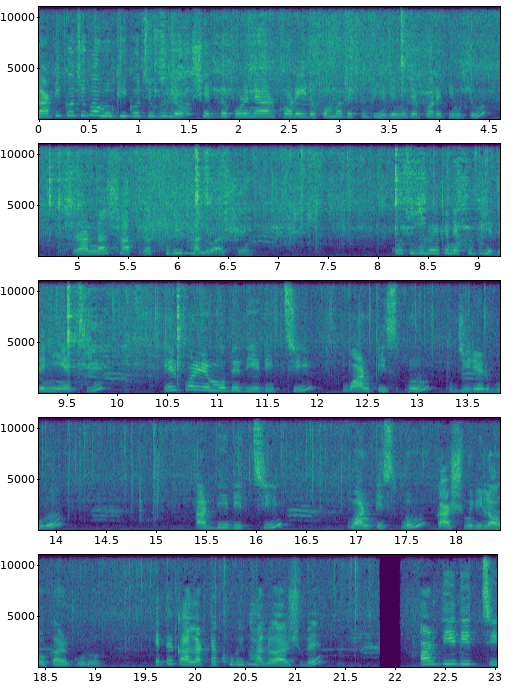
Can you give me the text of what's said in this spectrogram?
গাটি কচু বা মুখি কচুগুলো সেদ্ধ করে নেওয়ার পরে এইরকমভাবে একটু ভেজে নিলে পরে কিন্তু রান্নার স্বাদটা খুবই ভালো আসে। কচুগুলো এখানে একটু ভেজে নিয়েছি। এরপর এর মধ্যে দিয়ে দিচ্ছি ওয়ান টিস্পুন জিরের গুঁড়ো আর দিয়ে দিচ্ছি ওয়ান টিস্পুন কাশ্মীরি লঙ্কার গুঁড়ো। এতে কালারটা খুবই ভালো আসবে। আর দিয়ে দিচ্ছি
